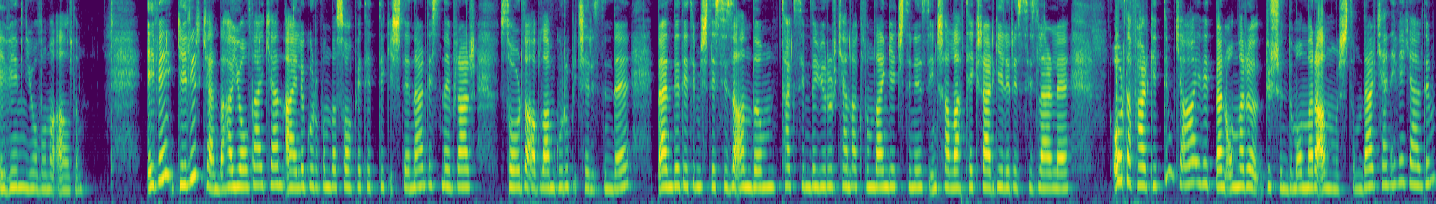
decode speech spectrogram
evin yolunu aldım. Eve gelirken daha yoldayken aile grubunda sohbet ettik. İşte neredesin Ebrar? Sordu ablam grup içerisinde. Ben de dedim işte sizi andım. Taksim'de yürürken aklımdan geçtiniz. İnşallah tekrar geliriz sizlerle. Orada fark ettim ki aa evet ben onları düşündüm, onları anmıştım derken eve geldim.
